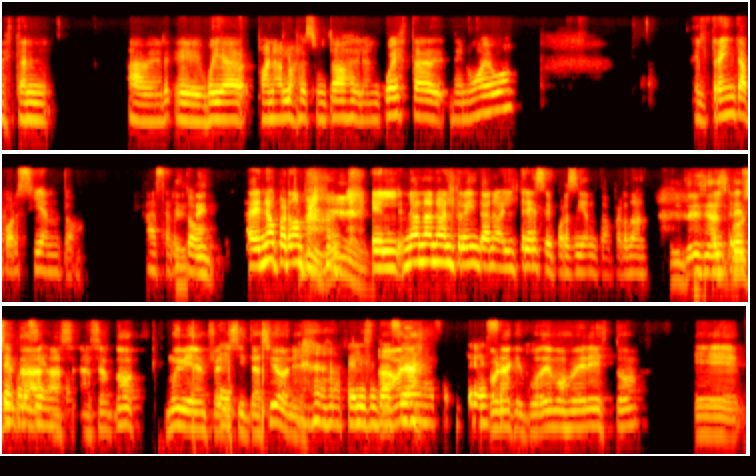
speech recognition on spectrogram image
Están, a ver, eh, voy a poner los resultados de la encuesta de, nuevo. El 30% acertó. Eh, no, perdón, El, no, no, no, el 30, no, el 13%, perdón. El 13%, acertó. Muy bien, felicitaciones. felicitaciones. Ahora, que podemos ver esto, eh,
